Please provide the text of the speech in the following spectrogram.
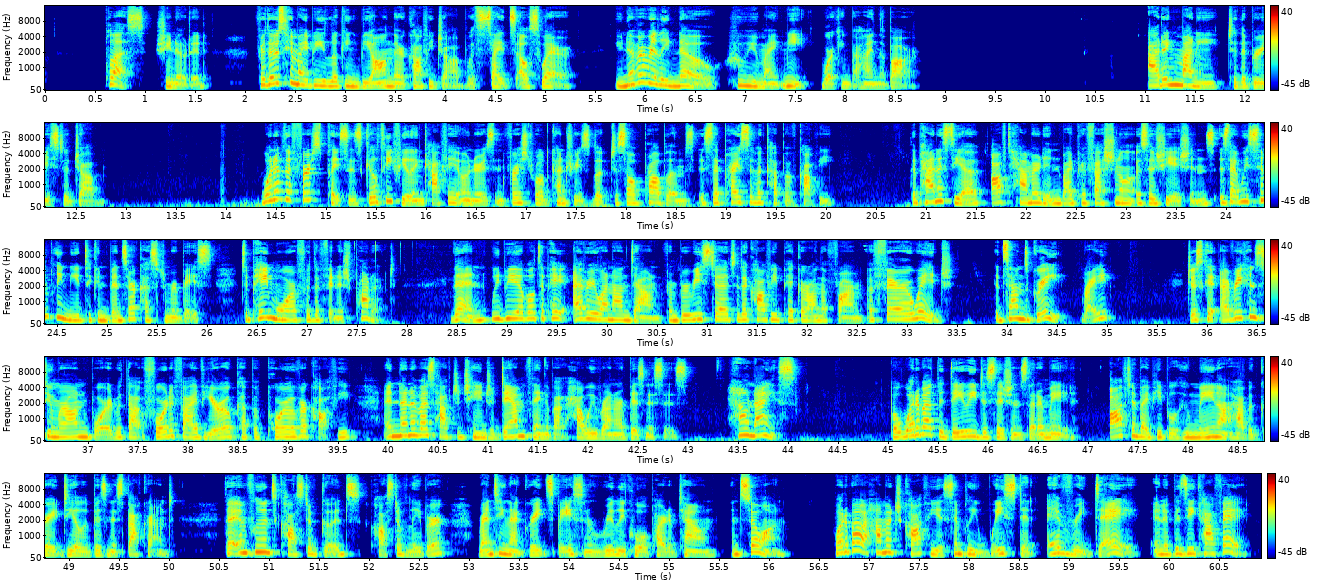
Plus, she noted, For those who might be looking beyond their coffee job with sights elsewhere, you never really know who you might meet working behind the bar. Adding money to the barista job. One of the first places guilty feeling cafe owners in first world countries look to solve problems is the price of a cup of coffee. The panacea, oft hammered in by professional associations, is that we simply need to convince our customer base to pay more for the finished product. Then we'd be able to pay everyone on down, from barista to the coffee picker on the farm, a fairer wage. It sounds great, right? Just get every consumer on board with that 4 to 5 euro cup of pour over coffee, and none of us have to change a damn thing about how we run our businesses. How nice! But what about the daily decisions that are made, often by people who may not have a great deal of business background? That influence cost of goods, cost of labor, renting that great space in a really cool part of town, and so on. What about how much coffee is simply wasted every day in a busy cafe?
